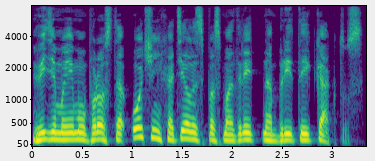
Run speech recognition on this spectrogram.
Видимо, ему просто очень хотелось посмотреть на бритый кактус.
